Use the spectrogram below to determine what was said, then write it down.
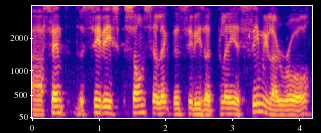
uh, sent the cities, some selected cities that play a similar role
